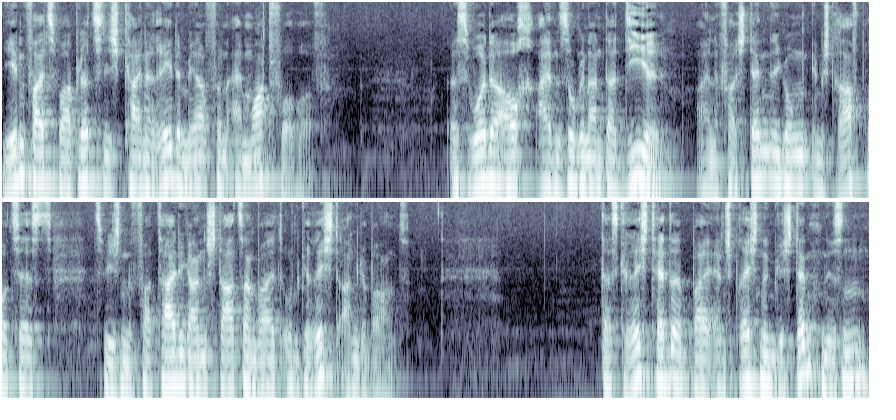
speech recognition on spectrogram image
Jedenfalls war plötzlich keine Rede mehr von einem Mordvorwurf. Es wurde auch ein sogenannter Deal, eine Verständigung im Strafprozess zwischen Verteidigern, Staatsanwalt und Gericht angebahnt. Das Gericht hätte bei entsprechenden Geständnissen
